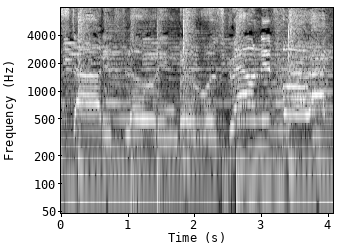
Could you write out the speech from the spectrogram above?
Started floating but was grounded for I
